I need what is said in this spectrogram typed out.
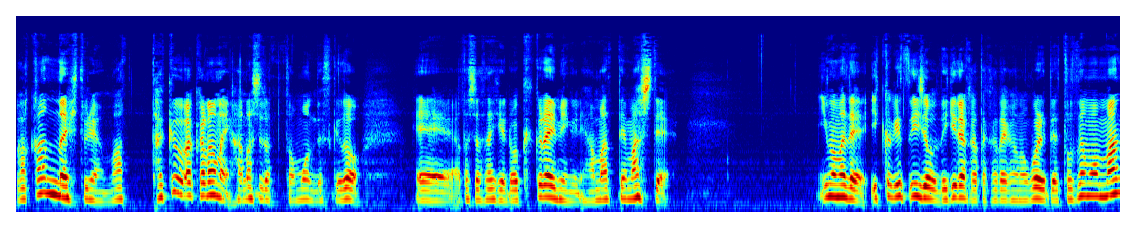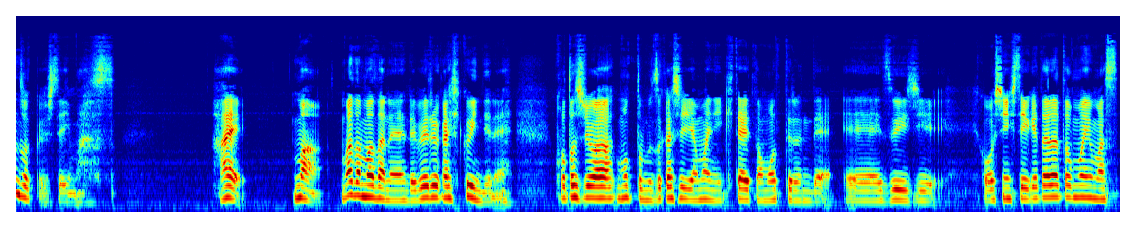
わかんない人には全くわからない話だったと思うんですけど、えー、私は最近ロッククライミングにハマってまして、今まで1ヶ月以上できなかった方が登れてとても満足しています。はい。まあ、まだまだね、レベルが低いんでね、今年はもっと難しい山に行きたいと思ってるんで、えー、随時、更新していけたらと思います。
